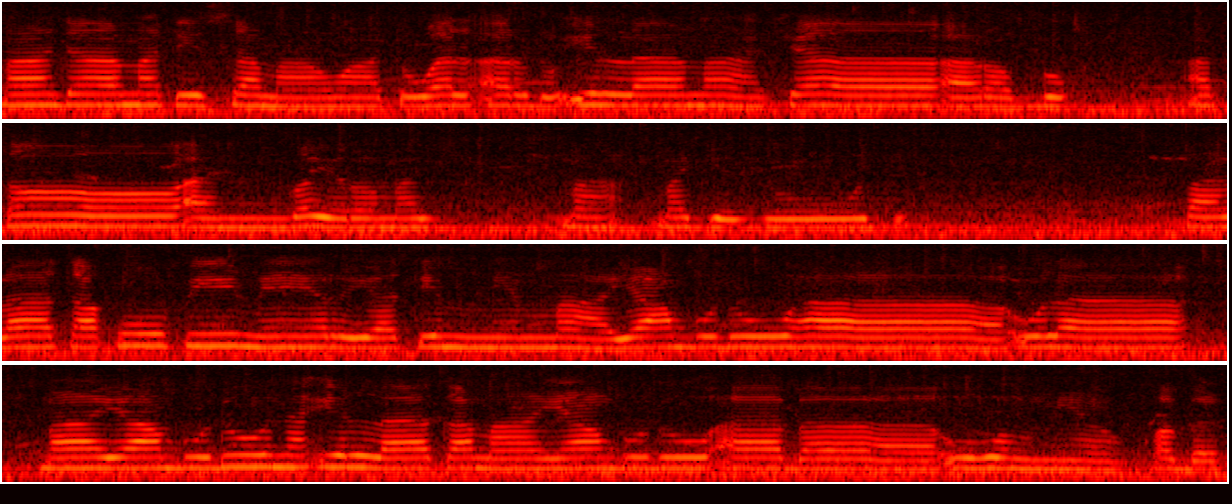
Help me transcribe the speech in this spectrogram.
Madamati samawati wal ardu illa ma syaa rabbuk ghairu majzud fala taku fi miryatin mimma ya'budu haula ma ya'buduna illa kama ya'budu aba'uhum min qabl.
